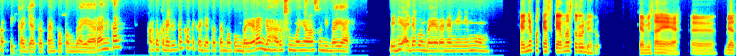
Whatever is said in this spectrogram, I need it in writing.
ketika jatuh tempo pembayaran kan kartu kredit itu ketika jatuh tempo pembayaran nggak harus semuanya langsung dibayar. Jadi ada pembayaran yang minimum. Kayaknya pakai skema seru deh, Ru kayak misalnya ya uh, biar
